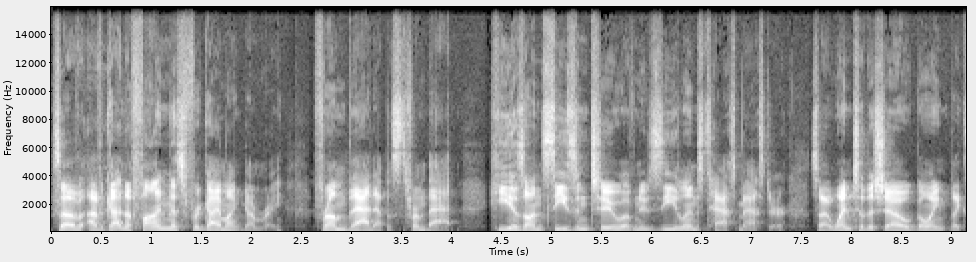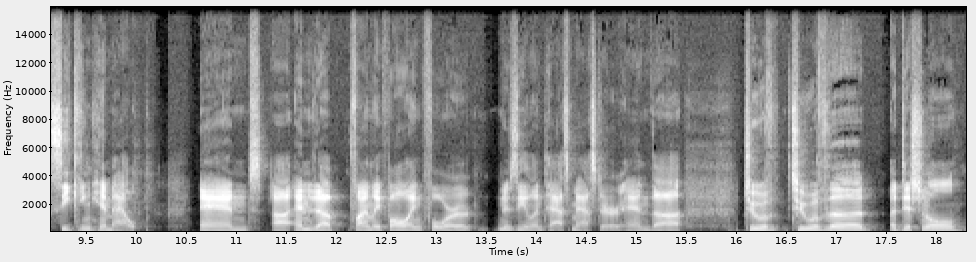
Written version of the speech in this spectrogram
So I've, I've gotten a fondness for Guy Montgomery from that episode. From that, he is on season two of New Zealand's Taskmaster. So I went to the show, going like seeking him out, and uh, ended up finally falling for New Zealand Taskmaster. And the two of two of the additional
